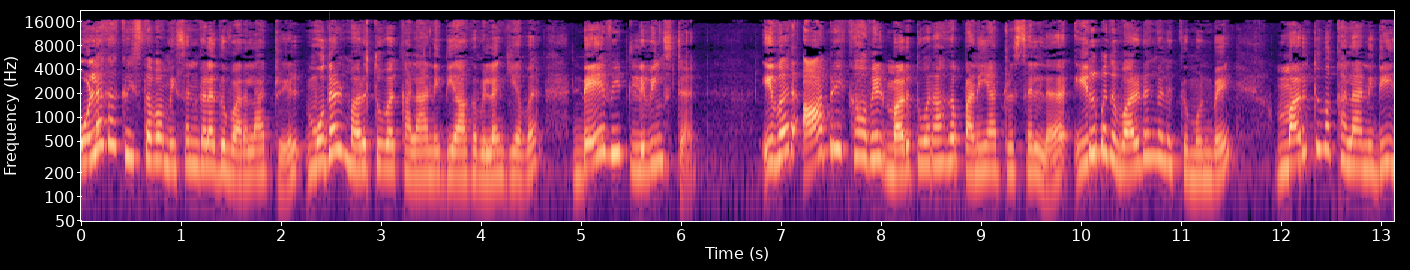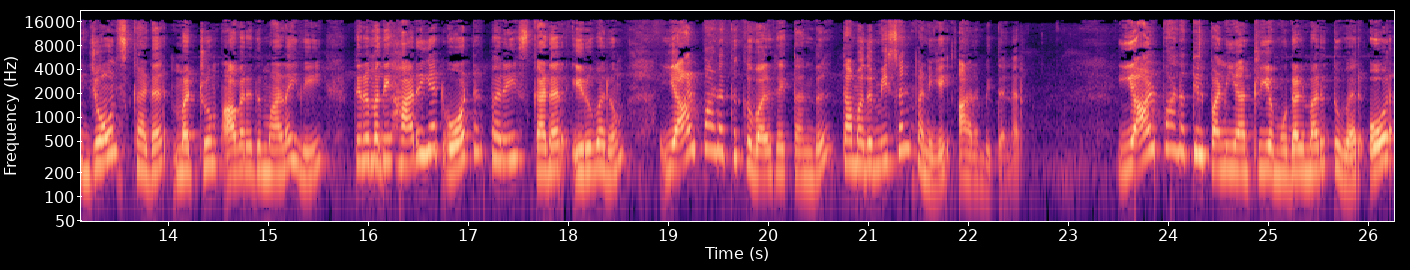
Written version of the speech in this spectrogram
உலக கிறிஸ்தவ மிஷன்களது வரலாற்றில் முதல் மருத்துவ கலாநிதியாக விளங்கியவர் டேவிட் லிவிங்ஸ்டன். இவர் ஆப்பிரிக்காவில் மருத்துவராக பணியாற்ற செல்ல இருபது வருடங்களுக்கு முன்பே மருத்துவ கலாநிதி ஜோன்ஸ் கடர் மற்றும் அவரது மனைவி திருமதி ஹரியட் ஓட்டர்பரி ஸ்கடர் இருவரும் யாழ்ப்பாணத்துக்கு வருகை தந்து தமது மிஷன் பணியை ஆரம்பித்தனர். யாழ்ப்பாணத்தில் பணியாற்றிய முதல் மருத்துவர் ஓர்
